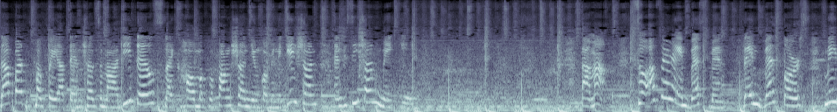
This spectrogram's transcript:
dapat mag-pay attention sa mga details like how magpa-function yung communication and decision making. Tama. So after ng investment, the investors may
